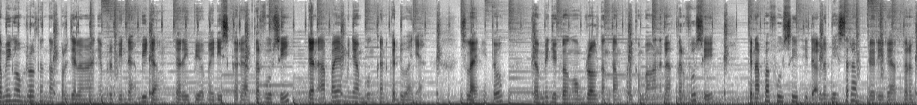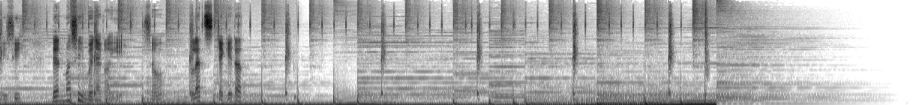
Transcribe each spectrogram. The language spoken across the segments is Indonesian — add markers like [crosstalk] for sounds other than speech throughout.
Kami ngobrol tentang perjalanannya berpindah bidang dari biomedis ke reaktor fusi dan apa yang menyambungkan keduanya. Selain itu, kami juga ngobrol tentang perkembangan reaktor fusi, kenapa fusi tidak lebih seram dari reaktor fisi, dan masih banyak lagi. So, let's check it out!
